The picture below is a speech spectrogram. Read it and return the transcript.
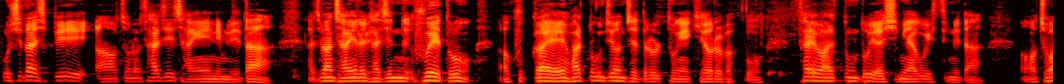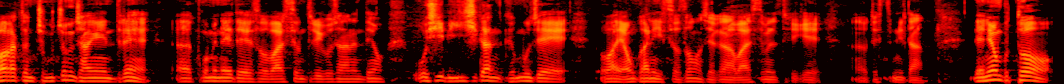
보시다시피 어, 저는 사지 장애인입니다 하지만 장애를 가진 후에도 어, 국가의 활동 지원 제도를 통해 케어를 받고 사회 활동도 열심히 하고 있습니다 어, 저와 같은 중증 장애인들의 에, 고민에 대해서 말씀드리고자 하는데요 52시간 근무제와 연관이 있어서 제가 말씀을 드리게 어, 됐습니다 내년부터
